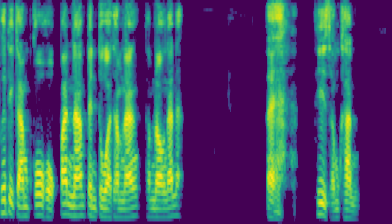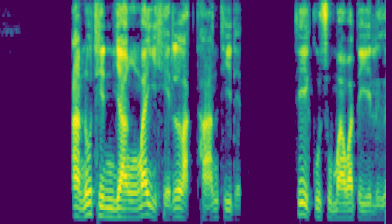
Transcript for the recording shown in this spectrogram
พฤติกรรมโกหก ปั้นน้ำเป็นตัวทำนังทำนองนั้นนะแต่ที่สำคัญ อนุทินยังไม่เห็นหลักฐานทีเด็ด ที่กุสุมาวตีหรือ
